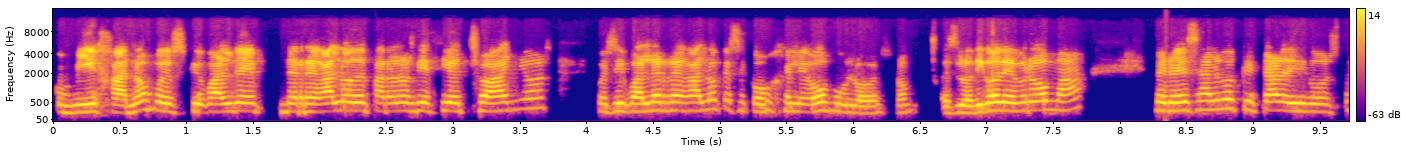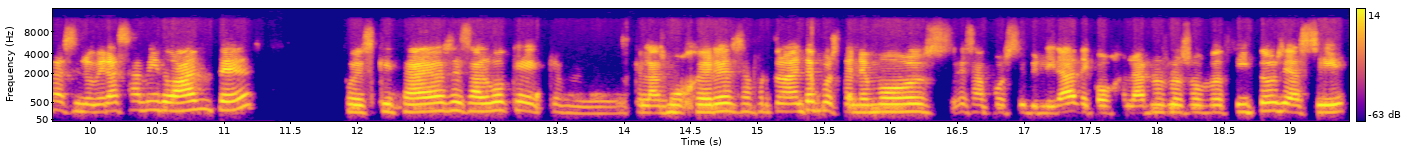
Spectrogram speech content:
con mi hija, ¿no? Pues igual de, regalo de para los 18 años, pues igual le regalo que se congele óvulos, ¿no? Pues lo digo de broma, pero es algo que, claro, digo, ostras, si lo hubiera sabido antes, pues quizás es algo que, las mujeres, afortunadamente, pues tenemos esa posibilidad de congelarnos los ovocitos y así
